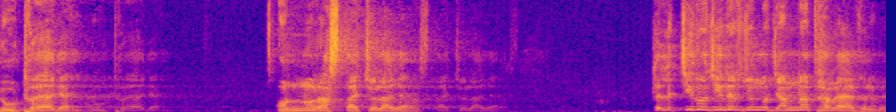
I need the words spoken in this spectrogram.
লুট হয়ে যায়, অন্য রাস্তায় চলে যায় তাহলে চিরদিনের জন্য জান্নাত হারায় ফেলবে।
